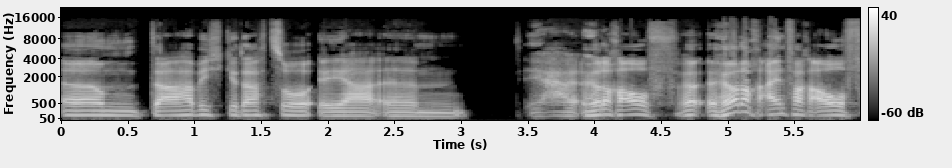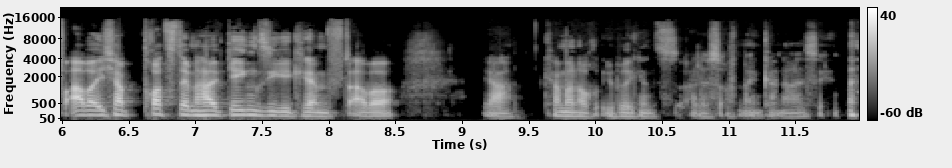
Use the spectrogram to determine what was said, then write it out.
ähm, da habe ich gedacht so, ja, ähm, ja, hör doch auf, hör, hör doch einfach auf. Aber ich habe trotzdem halt gegen sie gekämpft. Aber ja, kann man auch übrigens alles auf meinem Kanal sehen.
